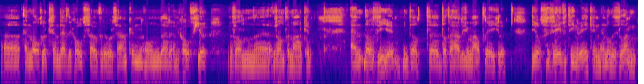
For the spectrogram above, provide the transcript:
uh, en mogelijk zijn derde golf zou veroorzaken om daar een golfje van, van te maken. En dan zie je dat, dat de huidige maatregelen, die ons 17 weken, en dat is lang,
